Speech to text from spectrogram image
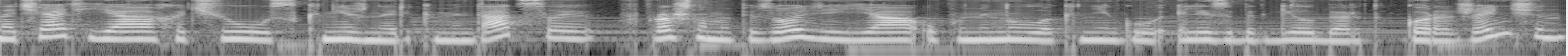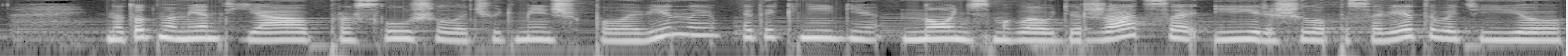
Начать я хочу с книжной рекомендации. В прошлом эпизоде я упомянула книгу Элизабет Гилберт «Город женщин». На тот момент я прослушала чуть меньше половины этой книги, но не смогла удержаться и решила посоветовать ее,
